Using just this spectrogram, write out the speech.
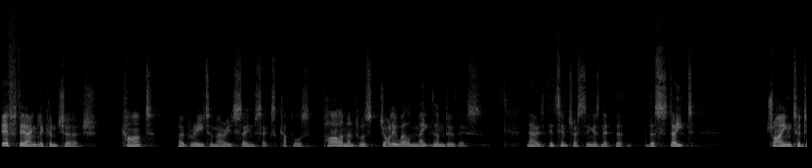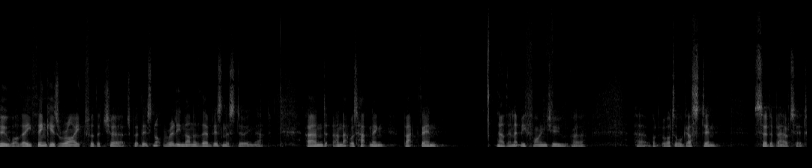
if the Anglican Church can't agree to marry same sex couples, Parliament was jolly well make them do this. Now, it's, it's interesting, isn't it, that the state trying to do what they think is right for the church, but it's not really none of their business doing that. And, and that was happening back then. Now, then, let me find you uh, uh, what, what, Augustine said about it.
